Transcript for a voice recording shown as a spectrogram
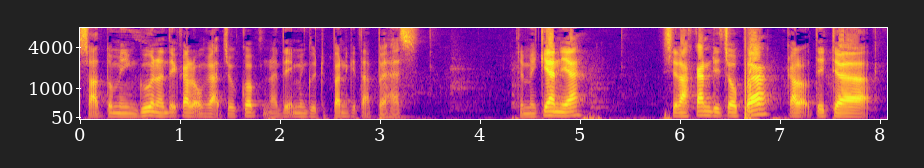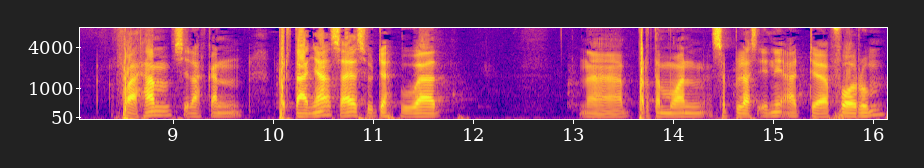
satu minggu nanti kalau nggak cukup nanti minggu depan kita bahas demikian ya silahkan dicoba kalau tidak paham silahkan bertanya saya sudah buat nah pertemuan 11 ini ada forum.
